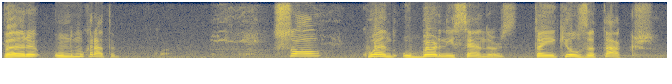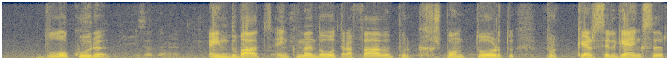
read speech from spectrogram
para um democrata? Claro. Só quando o Bernie Sanders tem aqueles ataques de loucura Exatamente. em debate em que manda outra à fava porque responde torto, porque quer ser gangster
